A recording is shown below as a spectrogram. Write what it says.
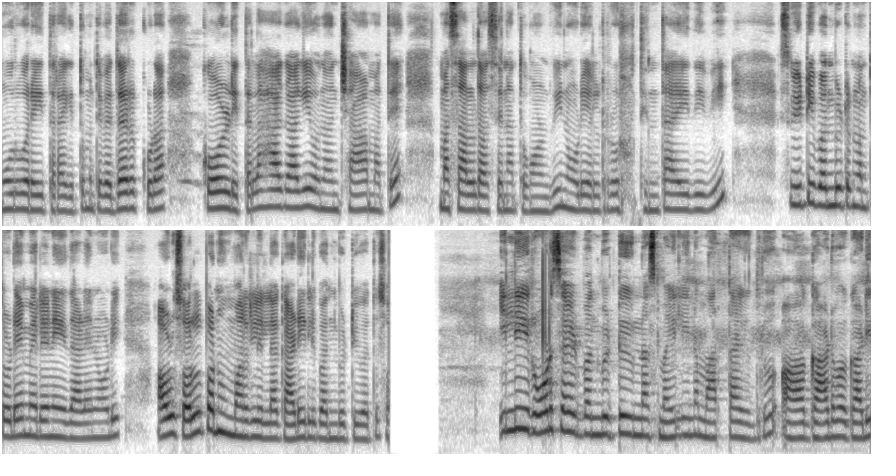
ಮೂರುವರೆ ಈ ಥರ ಆಗಿತ್ತು. ಮತ್ತು ವೆದರ್ ಕೂಡ ಕೋಲ್ಡ್ ಇತ್ತಲ್ಲ, ಹಾಗಾಗಿ ಒಂದೊಂದು ಚಹಾ ಮತ್ತು ಮಸಾಲೆ ದೋಸೆನ ತೊಗೊಂಡ್ವಿ. ನೋಡಿ ಎಲ್ಲರೂ ತಿಂತಾ ಇದ್ದೀವಿ. ಸ್ವೀಟಿ ಬಂದುಬಿಟ್ಟು ನನ್ನ ತೊಡೆ ಮೇಲೇ ಇದ್ದಾಳೆ. ನೋಡಿ, ಅವಳು ಸ್ವಲ್ಪನೂ ಮರಲಿಲ್ಲ, ಗಾಡೀಲಿ ಬಂದುಬಿಟ್ಟು ಇವತ್ತು. ಇಲ್ಲಿ ರೋಡ್ ಸೈಡ್ ಬಂದುಬಿಟ್ಟು ಇವನ್ನ ಸ್ಮೈಲಿನ ಮಾರ್ತಾ ಇದ್ರು. ಆ ಗಾಡಿ ಗಾಡಿ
